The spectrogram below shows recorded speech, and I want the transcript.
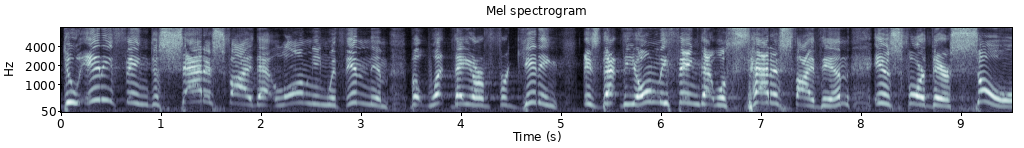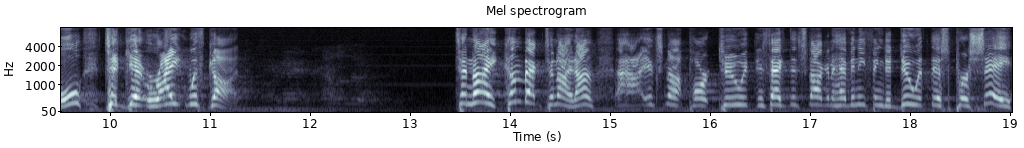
do anything to satisfy that longing within them. But what they are forgetting is that the only thing that will satisfy them is for their soul to get right with God tonight. Come back tonight. Uh, it's not part two. In fact, it's not going to have anything to do with this per se.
